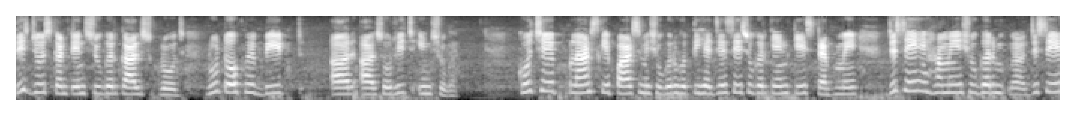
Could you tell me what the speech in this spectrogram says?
this juice contain sugar called sucrose root of beet are also rich in sugar कुछ प्लांट्स के पार्ट्स में शुगर होती है, जैसे शुगर कैन के स्टेम्प में जिससे हमें शुगर जिसे,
